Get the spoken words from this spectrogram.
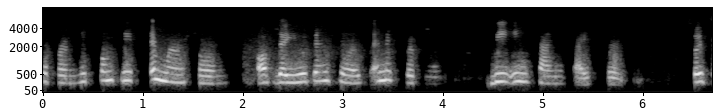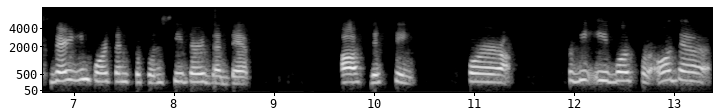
to permit complete immersion of the utensils and equipment being sanitized thoroughly. So it's very important to consider the depth of the sink for to be able for all the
